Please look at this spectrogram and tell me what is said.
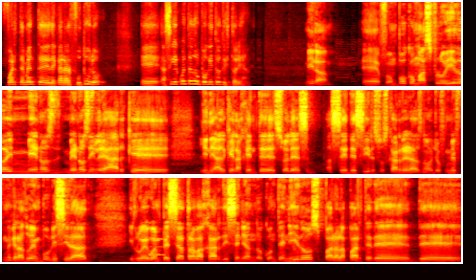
fuertemente de cara al futuro. Eh, así que cuéntanos un poquito tu historia. Mira, eh, fue un poco más fluido y menos, menos lineal que, lineal que la gente suele hacer decir sus carreras. ¿no? Yo me, me gradué en publicidad y luego empecé a trabajar diseñando contenidos para la parte de, de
